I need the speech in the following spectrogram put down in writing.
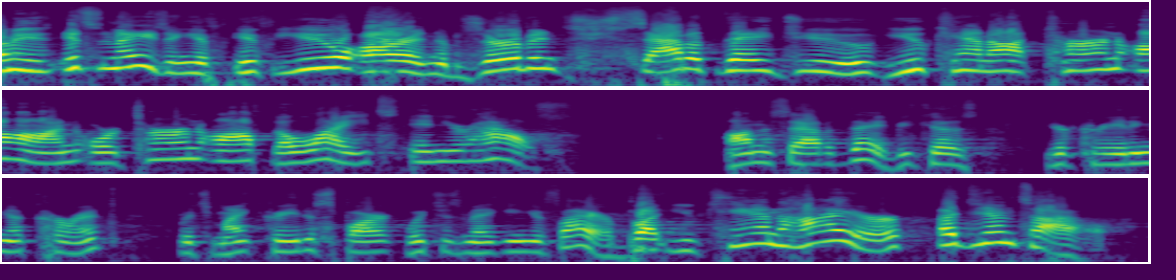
I mean, it's amazing. If, if you are an observant Sabbath day Jew, you cannot turn on or turn off the lights in your house on the Sabbath day because you're creating a current which might create a spark which is making a fire. But you can hire a Gentile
